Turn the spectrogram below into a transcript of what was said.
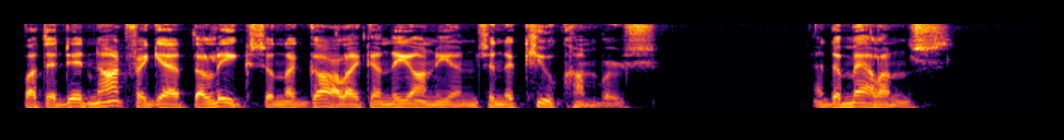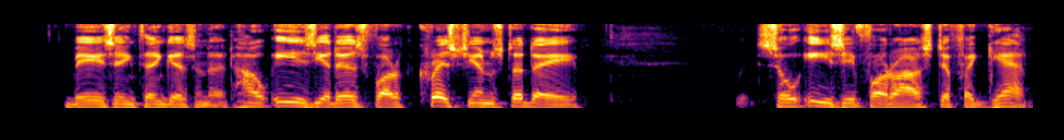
but they did not forget the leeks and the garlic and the onions and the cucumbers and the melons. Amazing thing, isn't it? How easy it is for Christians today. It's so easy for us to forget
